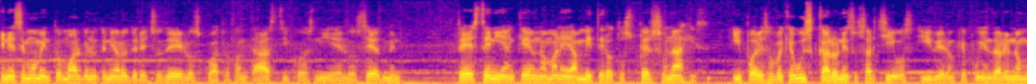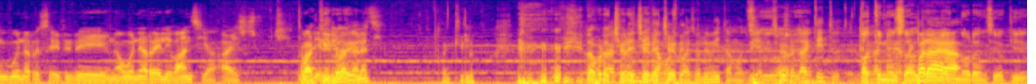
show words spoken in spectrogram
en ese momento Marvel no tenía los derechos de los Cuatro Fantásticos ni de los X-Men. Entonces tenían que de una manera meter otros personajes. Y por eso fue que buscaron esos archivos y vieron que podían darle una muy buena, eh, una buena relevancia a esos Guardianes de la. Galaxia. Tranquilo. no, pero chévere, chévere, chévere. para eso lo invitamos bien. Sí, Esa es la actitud. Para la que nos actitud. salga Para- la ignorancia aquí.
